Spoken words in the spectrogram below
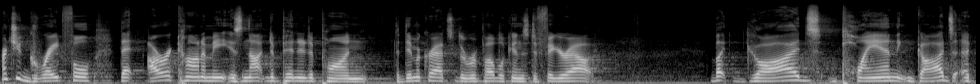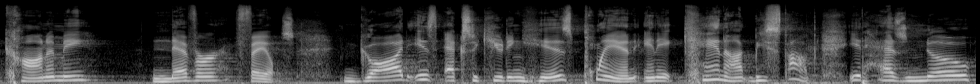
Aren't you grateful that our economy is not dependent upon the Democrats or the Republicans to figure out? But God's plan, God's economy never fails. God is executing his plan and it cannot be stopped. It has no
